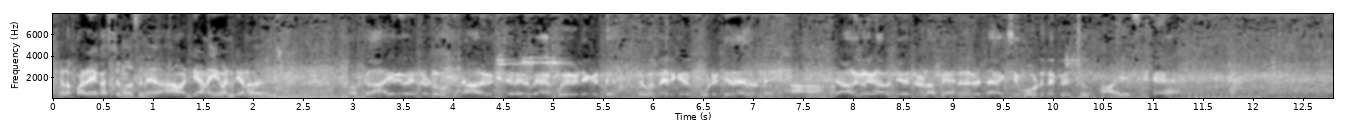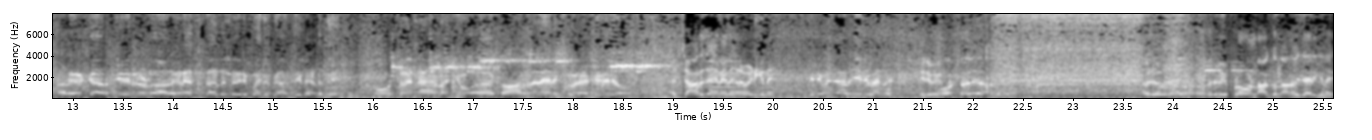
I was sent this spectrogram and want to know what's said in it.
നിങ്ങളെ പഴയ കസ്റ്റമേഴ്സിന് ആ വണ്ടിയാണോ ഈ വണ്ടിയാണോ? ഒക്കെ ആയിരം വരുന്നുള്ളൂ. പിന്നെ ആളുകൾക്ക് ചെറിയൊരു പേടിയൊക്കെ ഉണ്ട്. ഇത് വന്നായിരിക്കും കൂടി ഇട്ടിയതായതുകൊണ്ട് ആ, ആ. പിന്നെ ആളുകളെ അറിഞ്ഞു വരുന്നുള്ളൂ. അപ്പൊ ഞാനൊരു ടാക്സി ബോർഡിനൊക്കെ വെച്ചു. ആളുകൾക്ക് അറിഞ്ഞു വരുന്നുള്ളൂ. ആളുകൾ എന്താന്നുള്ള ഒരു പരിഭ്രാന്തിയിലാണിത്. ഓട്ടോ തന്നെ ആണോ ഇനി, കാറിന് നിരക്ക് വേണ്ടി വരുമോ? ചാർജ് എങ്ങനെയാണ് നിങ്ങൾ മേടിക്കണേ? മിനിമം ചാർജ് ഇരുപത്. ഓട്ടോ ചാർജ് ഒരു ഒരു വിപ്ലവം ഉണ്ടാക്കുന്നതാണ് വിചാരിക്കണേ.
